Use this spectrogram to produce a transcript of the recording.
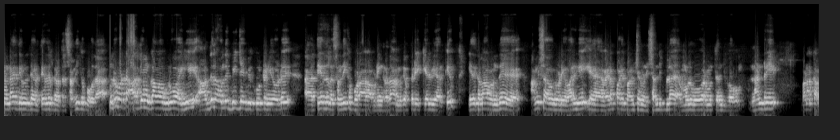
ரெண்டாயிரத்தி இருபத்தி ஆறு தேர்தல் காலத்தில் சந்திக்க போகுதா? ஒன்றுபட்ட அதிமுகவா உருவாகி அதுல வந்து பிஜேபி கூட்டணியோடு தேர்தலை சந்திக்க போறாங்க அப்படிங்கிறதா மிகப்பெரிய கேள்வியா இருக்கு. இதுக்கெல்லாம் வந்து அமித்ஷா அவர்களுடைய வருகை எடப்பாடி பழனிசாமி சந்திப்புல முழு விவரமும் தெரிஞ்சு போகும். நன்றி வணக்கம்.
